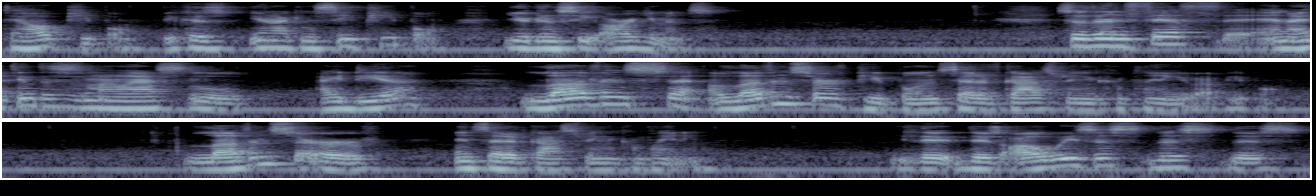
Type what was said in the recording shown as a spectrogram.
to help people because you're not going to see people, you're going to see arguments. So then, fifth, and I think this is my last little idea Love and, se- love and serve people instead of gossiping and complaining about people. Love and serve instead of gossiping and complaining. There, there's always this this this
